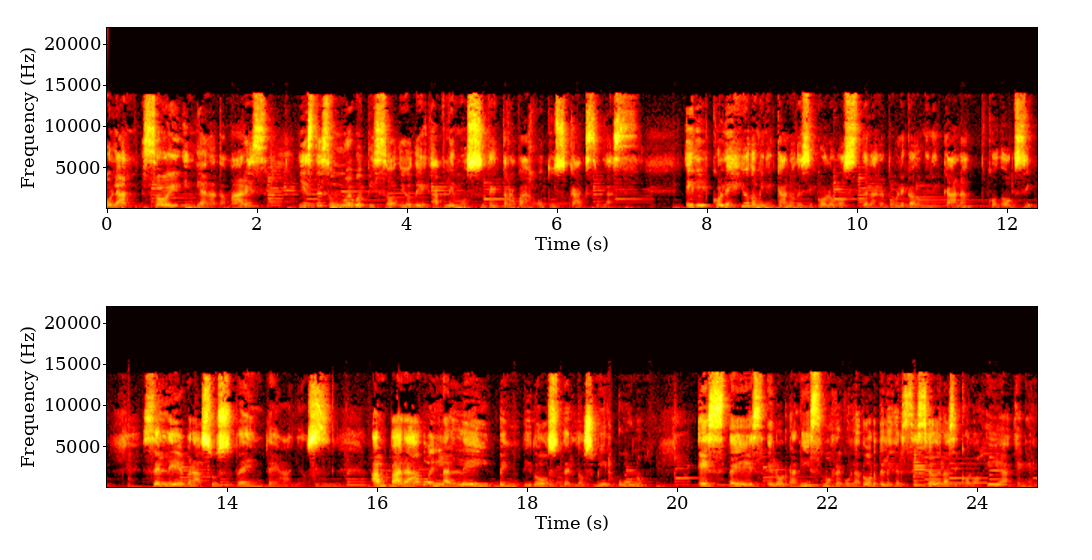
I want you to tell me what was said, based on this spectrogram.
Hola, soy Indiana Tamares y este es un nuevo episodio de Hablemos de Trabajo tus cápsulas. El Colegio Dominicano de Psicólogos de la República Dominicana, CODOXI, celebra sus 20 años. Amparado en la Ley 22 del 2001, este es el organismo regulador del ejercicio de la psicología en el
